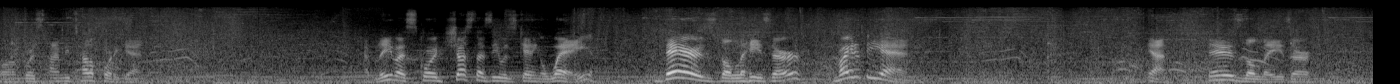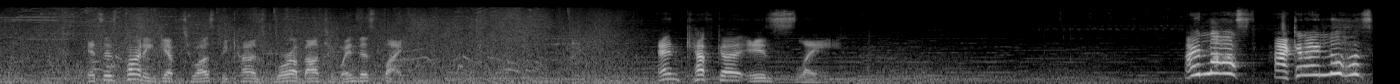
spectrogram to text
Well, of course, time to teleport again. I believe I scored just as he was getting away. There's the laser! Right at the end. Yeah, there's the laser. It's his parting gift to us because we're about to win this fight. And Kefka is slain. I lost! How can I lose?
